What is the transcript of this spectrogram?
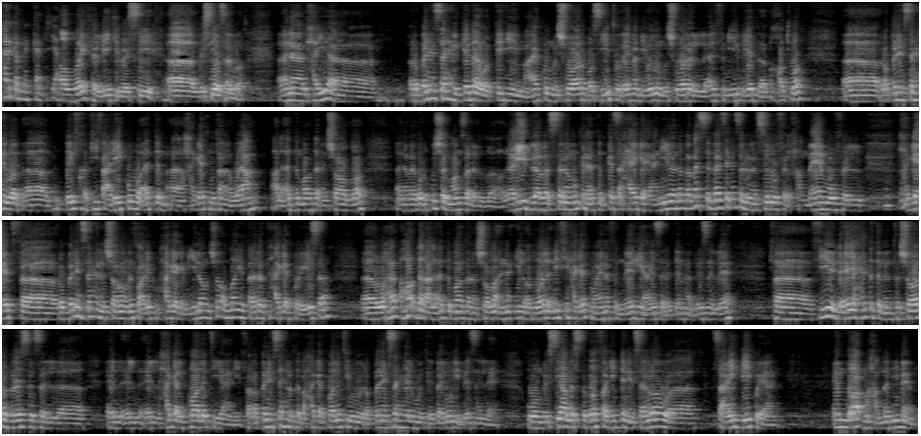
خارجة من الكادر. يلا. الله يخليكي ميرسي آه ميرسي يا سلوى؟ أنا الحقيقة ربنا يسهل كده وابتدي معاكم مشوار بسيط ودايما بيقولوا مشوار الألف ميل بيبدأ بخطوة. آه ربنا يسهل وابقى ضيف خفيف عليكم وأقدم آه حاجات متنوعة على قد ما أقدر إن شاء الله. أنا ما بقولكوش المنظر الغريب ده بس أنا ممكن أقدم كذا حاجة يعني. أنا بمثل بس الناس اللي بيمثلوا في الحمام وفي الحاجات. فربنا يسهل إن شاء الله ونطلع عليكم حاجة جميلة وإن شاء الله يتعرض حاجة كويسة. آه، وهقدر على قد ما أقدر إن شاء الله أنقي الأدوار لأن في حاجات معينة في دماغي عايز أقدمها بإذن الله. ففي اللي هي حتة الانتشار فيرسس الحاجة ال quality يعني. فربنا يسهل وتبقى حاجة quality وربنا يسهل وتقبلوني بإذن الله. وميرسي على الاستضافة جدا يا سلوى وسعيد بيكم يعني. امضاء محمد إمام.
